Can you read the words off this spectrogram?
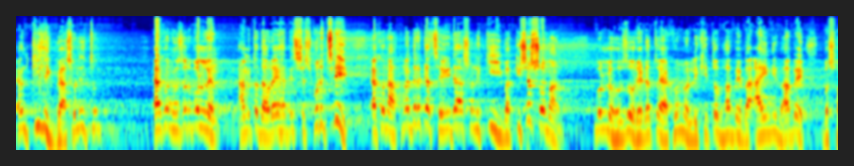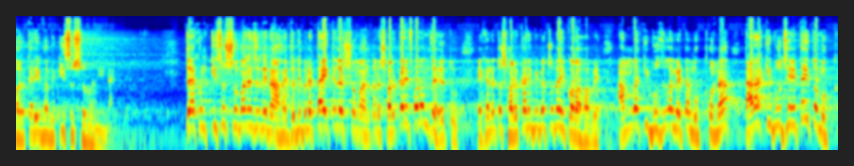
এখন কি লিখবে? আসলেই তো। এখন হুজুর বললেন, আমি তো দাওরাই হাদিস শেষ করেছি। এখন আপনাদের কাছে এটা আসলে কি বা কিসের সমান? বলল, হুজুর, এটা তো এখনও লিখিতভাবে বা আইনিভাবে বা সরকারিভাবে কিছু সমানই না তো এখন কিছু সমানে যদি না হয়, যদি বলে টাইটেলের সমান, তাহলে সরকারি ফরম যেহেতু, এখানে তো সরকারি বিবেচনাই করা হবে। আমরা কি বুঝলাম এটা মুখ্য না? তারা কি বুঝে এটাই তো মুখ্য।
